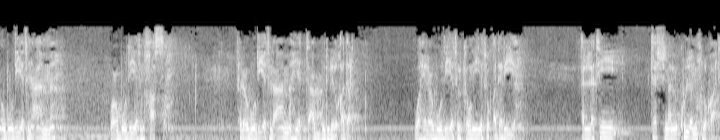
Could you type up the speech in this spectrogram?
عبودية عامة وعبودية خاصة. فالعبودية العامة هي التعبد للقدر وهي العبودية الكونية القدرية التي تشمل كل المخلوقات.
